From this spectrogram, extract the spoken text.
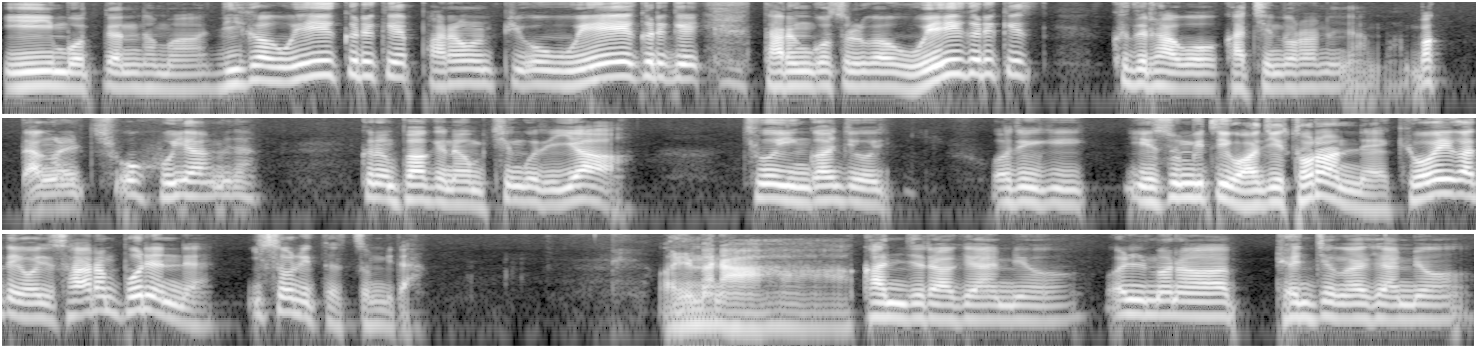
이 못된 놈아. 네가 왜 그렇게 바람을 피고 왜 그렇게 다른 곳을 가고 왜 그렇게 그들하고 같이 놀았느냐. 막 땅을 치고 후회합니다. 그럼 밖에 나오면 친구들이 야, 저 인간 저 어디 예수 믿기 완전히 돌았네. 교회가 되고 사람 버렸네. 이 소리 듣습니다. 얼마나 간절하게 하며 얼마나 변정하게 하며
